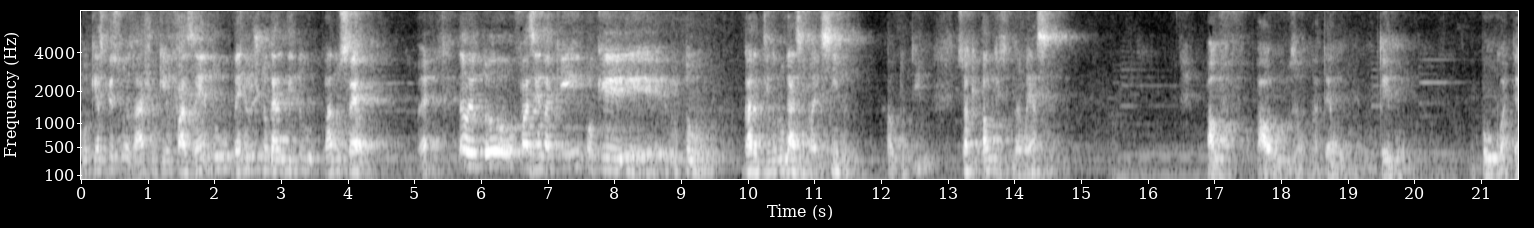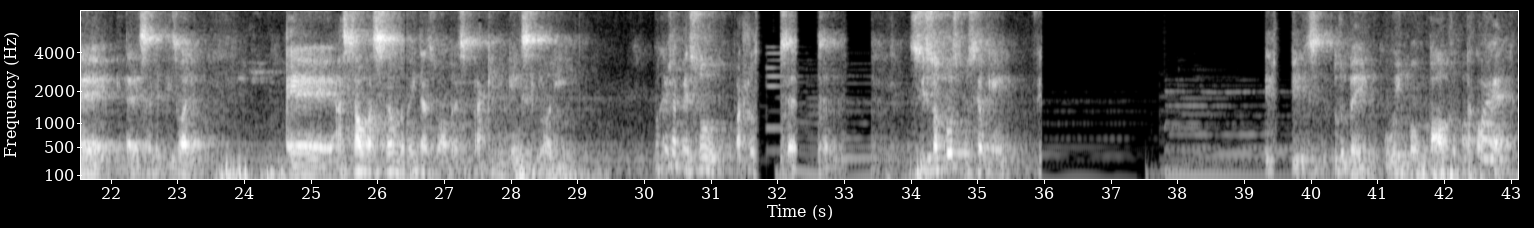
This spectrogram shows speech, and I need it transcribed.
Porque as pessoas acham que eu fazendo o bem eu estou garantido lá no céu. Não, é? eu estou fazendo aqui porque eu estou garantindo um lugarzinho lá em cima, algo do tipo. Só que Paulo diz, não é assim. Paulo, Paulo usa até um, termo pouco até interessante, ele diz, olha, é, a salvação não vem das obras para que ninguém se glorie. Porque já pensou, pastor César, se só fosse para o céu quem diz, tudo bem, o irmão Paulo está correto.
